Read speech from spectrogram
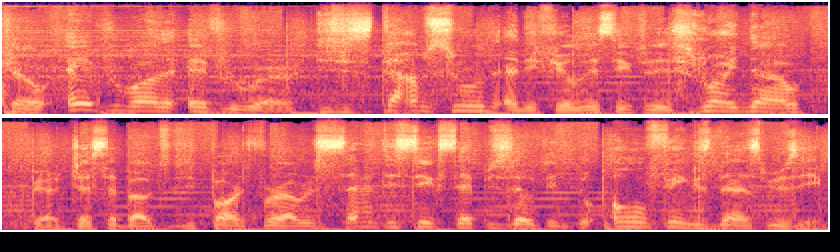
Hello everyone everywhere, this is Tom Swoon and if you're listening to this right now, we are just about to depart for our 76th episode into all things dance music.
